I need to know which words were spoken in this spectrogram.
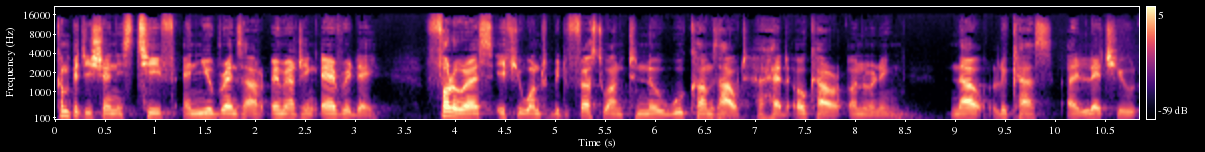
Competition is stiff and new brands are emerging every day. Follow us if you want to be the first one to know who comes out ahead Hoka or on running. Now, Lucas, I let you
